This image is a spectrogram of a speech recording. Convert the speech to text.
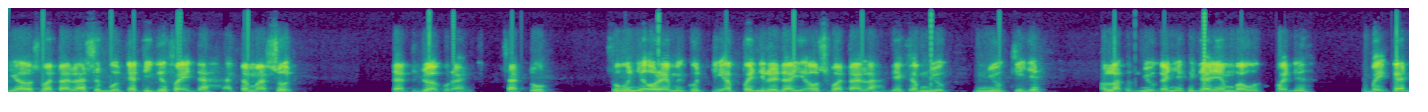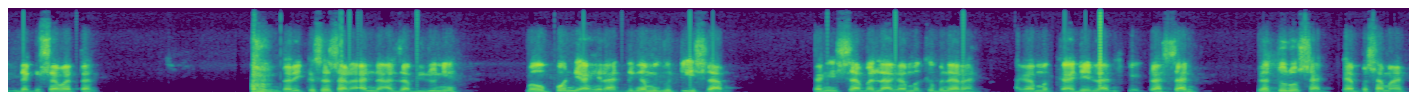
Ya Allah SWT sebutkan tiga faedah atau maksud dan tujuan Al-Quran. Satu, sungguhnya orang yang mengikuti apa yang diredai Allah SWT, dia akan menunjuk, menunjukinya. Allah akan tunjukkannya ke jalan yang membawa kepada kebaikan dan keselamatan. Dari kesesaraan dan azab di dunia maupun di akhirat dengan mengikuti Islam. Dan Islam adalah agama kebenaran. Agama keadilan, keikhlasan, keturusan dan persamaan.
